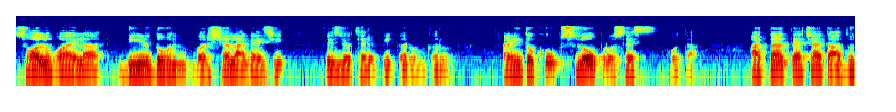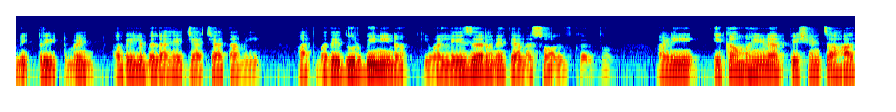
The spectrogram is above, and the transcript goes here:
सॉल्व्ह व्हायला दीड दोन वर्ष लागायची फिजिओथेरपी करून करून. आणि तो खूप स्लो प्रोसेस होता. आता त्याच्यात आधुनिक ट्रीटमेंट अवेलेबल आहे ज्याच्यात आम्ही आतमध्ये दुर्बिणीनं किंवा लेझरने त्याला सॉल्व्ह करतो. आणि एका महिन्यात पेशंटचा हात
